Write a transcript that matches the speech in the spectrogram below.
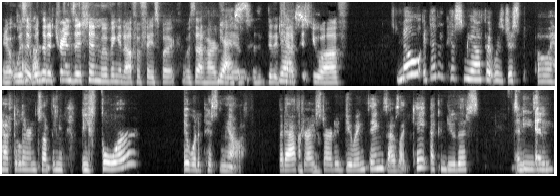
you know was it was it a transition moving it off of Facebook was that hard Yes. for you Was it- did it kind of piss you off No, it didn't piss me off. It was just, oh, I have to learn something. Before, it would have pissed me off. But after I uh-huh. started doing things, I was like, Kate, I can do this. It's And- easy. and-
